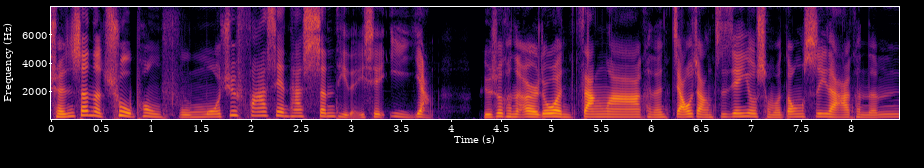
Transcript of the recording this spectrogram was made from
全身的触碰、抚摸，去发现他身体的一些异样，比如说可能耳朵很脏啦，可能脚掌之间有什么东西啦，可能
